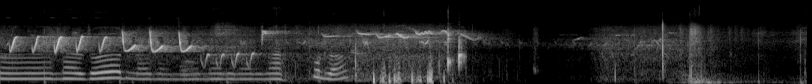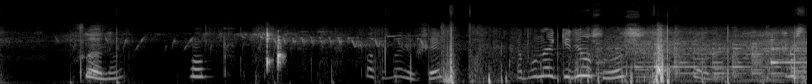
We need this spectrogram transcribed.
Ee, nerede o? Nerede? Nerede? Nerede? Burada. böyle. Hop. Bakın böyle bir şey. Ya buna gidiyorsunuz. Böyle. Nasıl?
